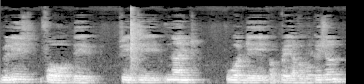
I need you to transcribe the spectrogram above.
released for the 59th World Day of Prayer for Vocation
